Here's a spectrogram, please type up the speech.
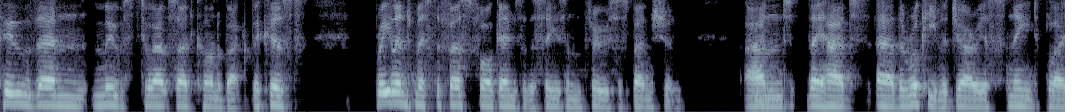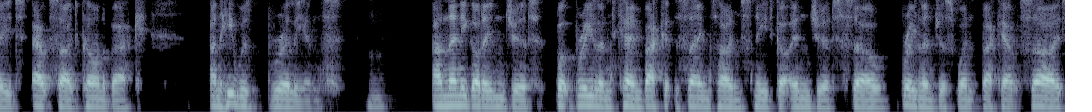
who then moves to outside cornerback because Breeland missed the first four games of the season through suspension, and they had uh, the rookie L'Jarius Sneed played outside cornerback, and he was brilliant. Hmm. And then he got injured, but Breeland came back at the same time Sneed got injured, so Breeland just went back outside.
